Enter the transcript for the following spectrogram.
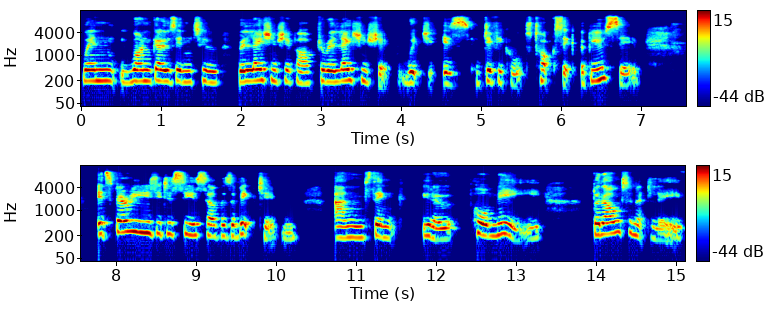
when one goes into relationship after relationship, which is difficult, toxic, abusive, it's very easy to see yourself as a victim and think, you know, poor me. But ultimately,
